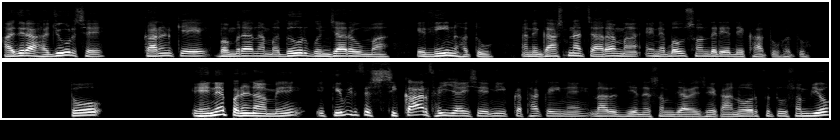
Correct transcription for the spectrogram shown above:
હાજરા હજૂર છે. કારણ કે ભમરાના મધુર ગુંજારવમાં એ લીન હતું અને ઘાસના ચારામાં એને બહુ સૌંદર્ય દેખાતું હતું. તો એને પરિણામે એ કેવી રીતે શિકાર થઈ જાય છે એની કથા કહીને નારદજી એને સમજાવે છે કે આનો અર્થ તું સમજ્યો?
